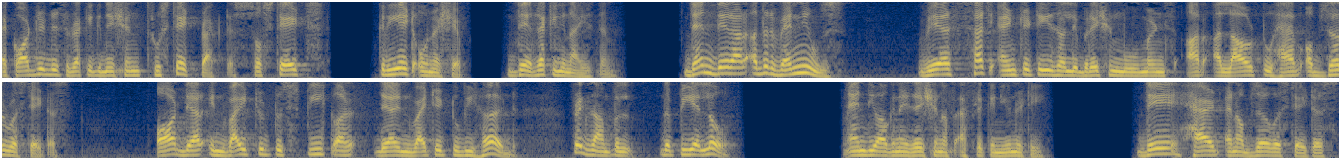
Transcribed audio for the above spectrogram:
accorded this recognition through state practice. So states create ownership. They recognize them. Then there are other venues where such entities or liberation movements are allowed to have observer status, or they are invited to speak, or they are invited to be heard. For example, the PLO and the Organization of African Unity, they had an observer status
